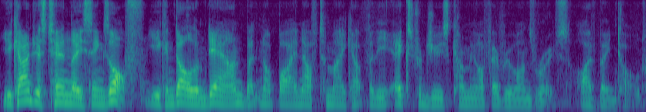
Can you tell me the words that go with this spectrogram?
You can't just turn these things off. You can dial them down, but not by enough to make up for the extra juice coming off everyone's roofs, I've been told.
